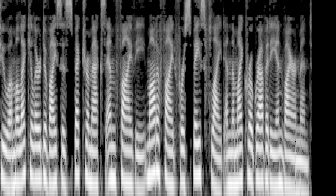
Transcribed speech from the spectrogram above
2 A molecular devices SpectraMax M5e modified for space flight and the microgravity environment.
